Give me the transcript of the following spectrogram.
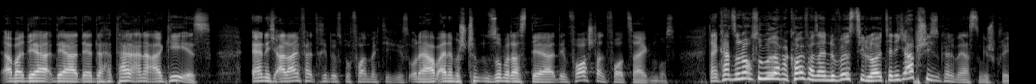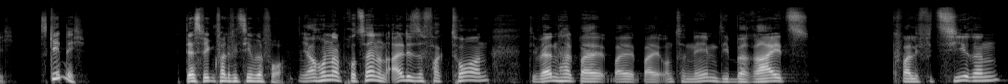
aber der, der, der, der Teil einer AG ist, er nicht alleinvertretungsbevollmächtigt ist oder er hat eine bestimmte Summe, dass der dem Vorstand vorzeigen muss, dann kannst du noch so guter Verkäufer sein, du wirst die Leute nicht abschließen können im ersten Gespräch. Das geht nicht. Deswegen qualifizieren wir vor. Ja, 100 Prozent. Und all diese Faktoren, die werden halt bei, bei, bei Unternehmen, die bereits qualifizieren,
